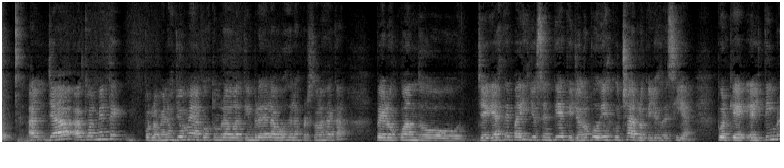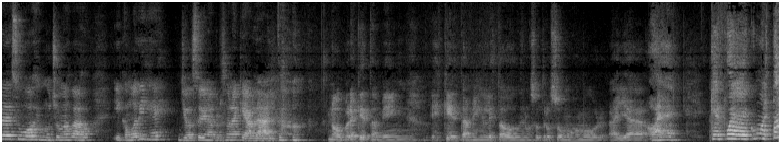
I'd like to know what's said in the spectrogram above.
Ya actualmente, por lo menos yo me he acostumbrado al timbre de la voz de las personas de acá, pero cuando llegué a este país yo sentía que yo no podía escuchar lo que ellos decían, porque el timbre de su voz es mucho más bajo y como dije, yo soy una persona que habla alto. No, pero es que también, es que también el estado donde nosotros somos, amor, allá, ¡Oye! ¿Qué fue? ¿Cómo estás?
